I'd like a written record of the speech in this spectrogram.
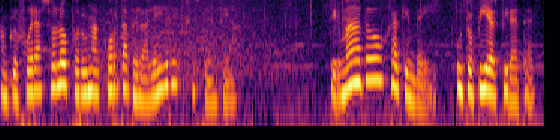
aunque fuera solo por una corta pero alegre existencia. Firmado Hacking Bay. Utopías piratas.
